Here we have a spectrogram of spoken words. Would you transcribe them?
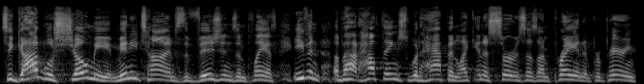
See, God will show me many times the visions and plans, even about how things would happen, like in a service as I'm praying and preparing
